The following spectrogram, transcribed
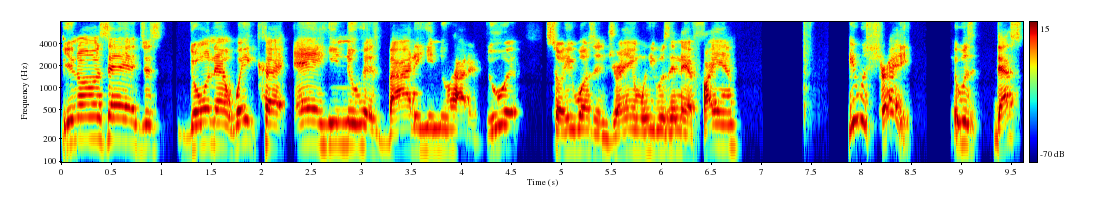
you know what I'm saying? Just doing that weight cut, and he knew his body. He knew how to do it, so he wasn't drained when he was in there fighting. He was straight. It was that's.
